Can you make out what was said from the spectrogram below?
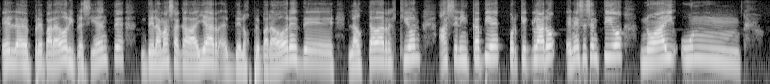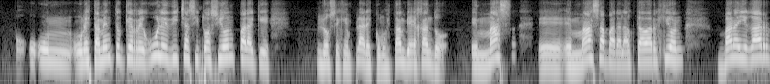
el eh, preparador y presidente de la masa caballar, eh, de los preparadores de la octava región, hace el hincapié, porque claro, en ese sentido no hay un, un, un estamento que regule dicha situación para que los ejemplares, como están viajando en, más, eh, en masa para la octava región, van a llegar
